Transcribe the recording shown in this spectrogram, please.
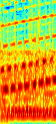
Oh!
